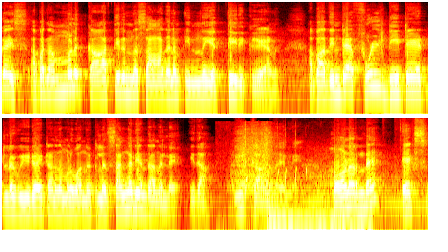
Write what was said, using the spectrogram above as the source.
ഗൈസ് അപ്പോൾ നമ്മൾ കാത്തിരുന്ന സാധനം ഇന്ന് എത്തിയിരിക്കുകയാണ്. അപ്പോൾ അതിന്റെ ഫുൾ ഡീറ്റെയിൽ ആയിട്ടുള്ള വീഡിയോ ആയിട്ടാണ് നമ്മൾ വന്നിട്ടുള്ളത്. സംഗതി എന്താണെന്നല്ലേ? ഇതാ ഈ കാണുന്നത് തന്നെ. ഹോണറിന്റെ എക്സ്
